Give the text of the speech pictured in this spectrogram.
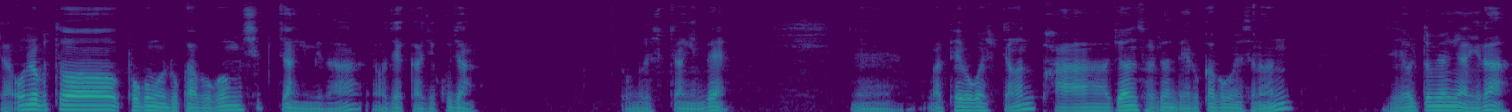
자, 오늘부터 복음은 루카복음 10장입니다. 어제까지 9장. 오늘은 10장인데 예, 마태복음 10장은 파견 설교인데 루카복음에서는 이제 12명이 아니라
